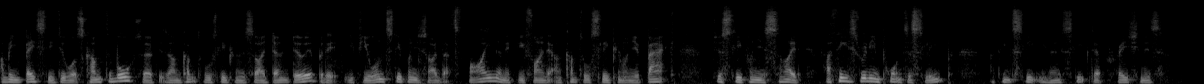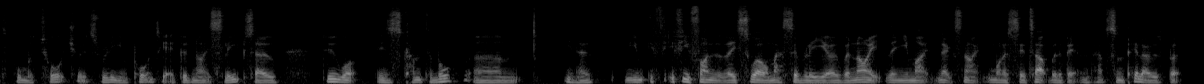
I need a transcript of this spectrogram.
I mean, basically do what's comfortable. So if it's uncomfortable sleeping on your side, don't do it. But it, if you want to sleep on your side, that's fine. And if you find it uncomfortable sleeping on your back, just sleep on your side. I think it's really important to sleep. I think sleep, you know, sleep deprivation is a form of torture. It's really important to get a good night's sleep. So do what is comfortable. Um, you know, you, if if you find that they swell massively overnight, then you might next night want to sit up with a bit and have some pillows. But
